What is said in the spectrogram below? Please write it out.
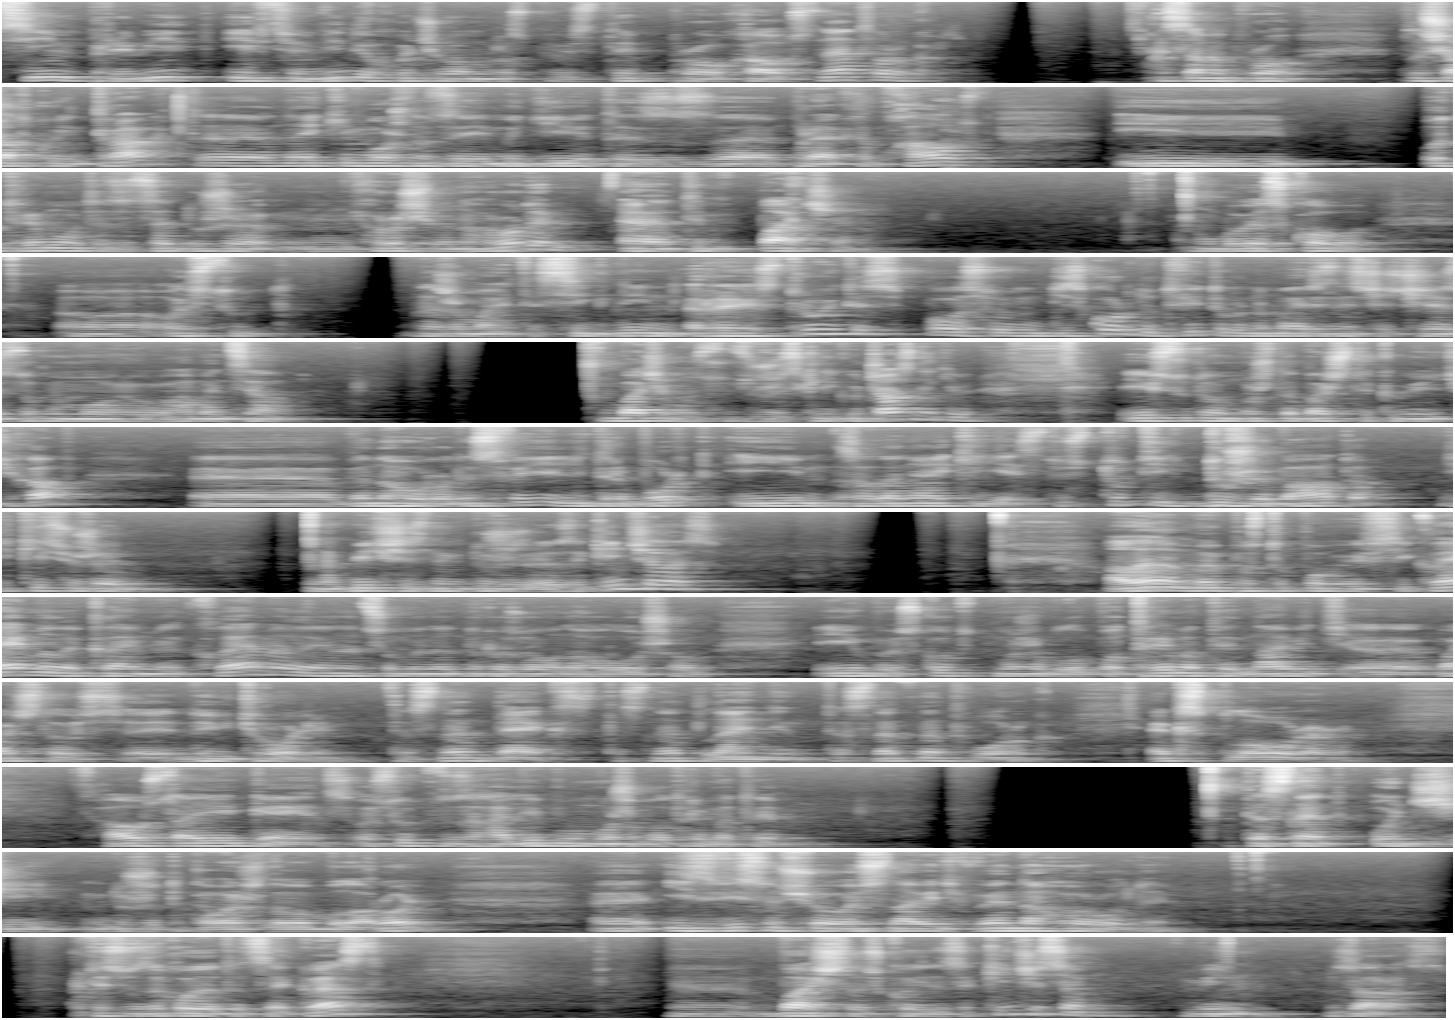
Всім привіт! І в цьому відео хочу вам розповісти про House Network, а саме про площадку Interact, е, на якій можна взаємодіяти з проектом House і отримувати за це дуже хороші винагороди. Е, Тим паче, обов'язково е, ось тут нажимаєте Sign in, реєструйтесь по своєму Discord, Твіттеру, немає різниці через допомогою гаманця. Бачимо тут вже скільки учасників. І ось тут ви можете бачити Community Hub, винагороди свої, лідерборд і завдання, які є. Тобто тут їх дуже багато, якісь вже більшість з них дуже закінчилась. Але ми поступово всі клеймили, клеймили, клеймили, я на цьому неодноразово наголошував. І обов'язково тут можна було б отримати навіть, е, бачите, ось е, дають ролі: Testnet DEX, Testnet Landing, Testnet Network, Explorer, House IE Gains. Ось тут взагалі можна було отримати Testnet OG, дуже така важлива була роль. Е, І звісно, що ось навіть винагороди. Тобто ви заходите цей квест, е, бачите, ось коли він закінчиться, він зараз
